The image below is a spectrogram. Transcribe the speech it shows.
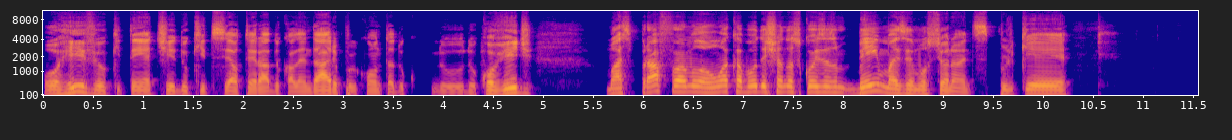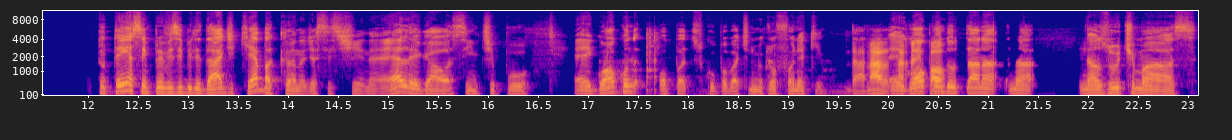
horrível que tenha tido que ser alterado o calendário por conta do, do, do Covid, mas para a Fórmula 1 acabou deixando as coisas bem mais emocionantes, porque tu tem essa imprevisibilidade que é bacana de assistir, né? É legal, assim, tipo, é igual quando. Opa, desculpa, bati no microfone aqui. Dá nada, É tá igual quando tá na, na, nas últimas.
